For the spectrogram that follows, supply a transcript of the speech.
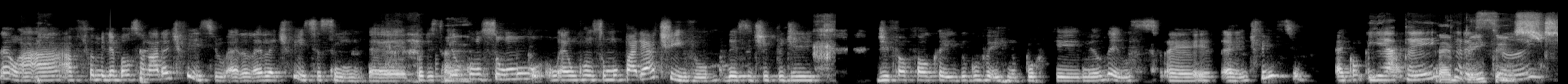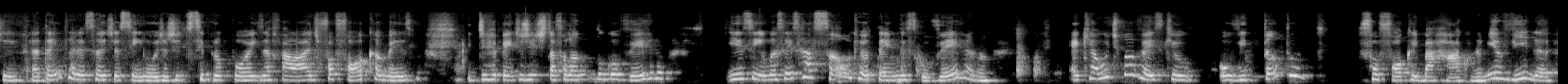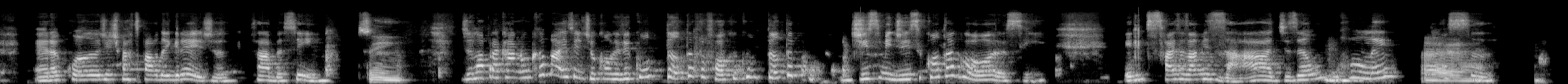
Não, a, a família Bolsonaro é difícil, ela, ela é difícil, assim. É, por isso que é. o consumo é um consumo paliativo desse tipo de, de fofoca aí do governo, porque, meu Deus, é, é difícil. É complicado. E é até interessante, é, é até interessante, assim, hoje a gente se propôs a falar de fofoca mesmo, e de repente a gente está falando do governo, e assim, uma sensação que eu tenho desse governo é que a última vez que eu ouvi tanto fofoca e barraco na minha vida era quando a gente participava da igreja, sabe assim? Sim. De lá pra cá, nunca mais, gente. Eu convivi com tanta fofoca, com tanta disse-me disse quanto agora, assim. Ele desfaz as amizades, é um rolê. É, nossa.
